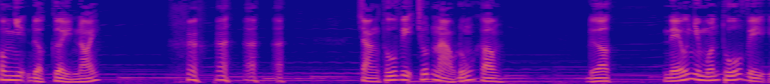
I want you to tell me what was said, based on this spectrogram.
không nhịn được cười nói. Chẳng thú vị chút nào đúng không? Được, nếu như muốn thú vị,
